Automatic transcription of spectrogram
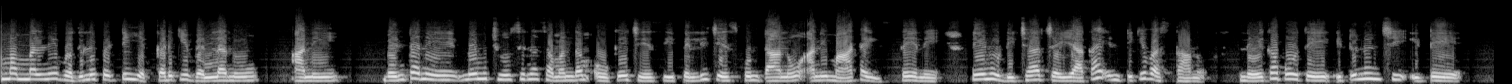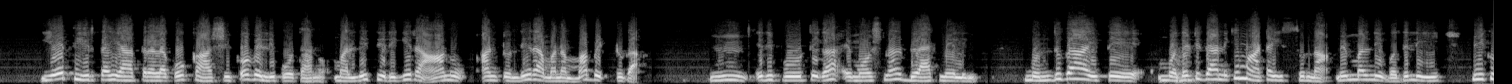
మమ్మల్ని వదిలిపెట్టి ఎక్కడికి వెళ్ళను అని వెంటనే మేము చూసిన సంబంధం ఓకే చేసి పెళ్ళి చేసుకుంటాను అని మాట ఇస్తేనే నేను డిశ్చార్జ్ అయ్యాక ఇంటికి వస్తాను. లేకపోతే ఇటు నుంచి ఇటే ఏ తీర్థయాత్రలకో కాశీకో వెళ్ళిపోతాను. మళ్ళీ తిరిగి రాను అంటుంది రమణమ్మ బెట్టుగా. ఇది పూర్తిగా ఎమోషనల్ బ్లాక్ మెయిలింగ్ ముందుగా అయితే మొదటి దానికి మాట ఇస్తున్నా. మిమ్మల్ని వదిలి మీకు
